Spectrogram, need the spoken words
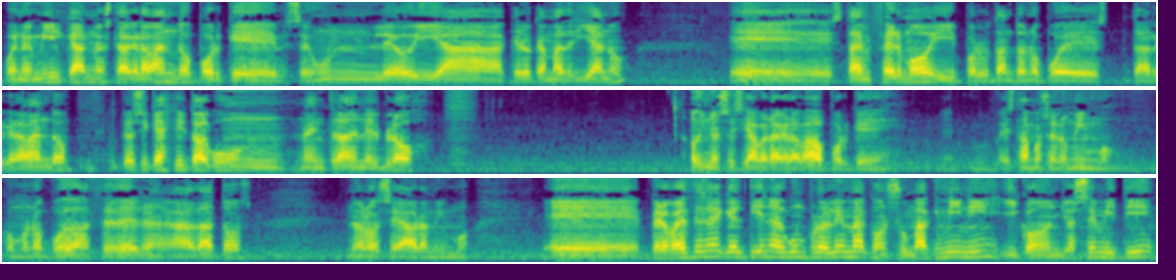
bueno, Emilcar no está grabando porque, según le oí a, creo que a Madrillano, está enfermo y por lo tanto no puede estar grabando. Pero sí que ha escrito alguna entrada en el blog. Hoy no sé si habrá grabado porque estamos en lo mismo como no puedo acceder a datos, no lo sé ahora mismo. Eh, pero parece ser que él tiene algún problema con su Mac Mini y con Yosemite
